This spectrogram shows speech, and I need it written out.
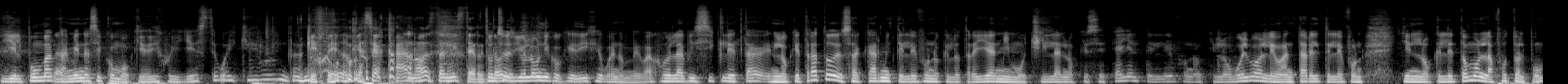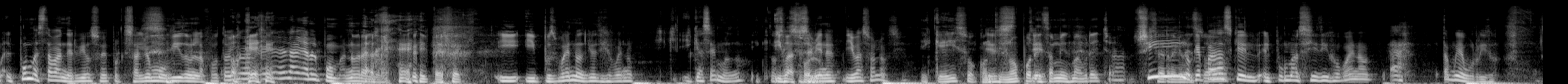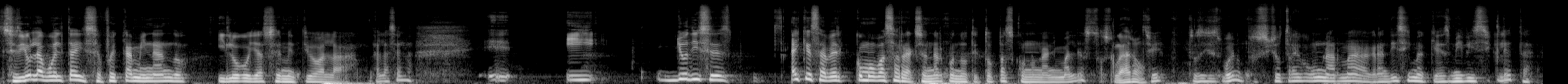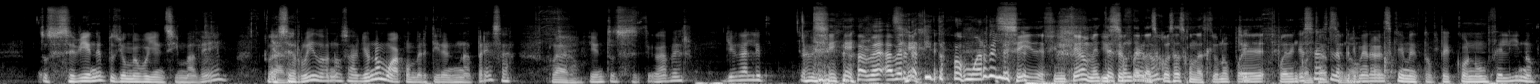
Y el puma Claro. también así como que dijo, ¿y este güey qué onda? ¿Qué no?" pedo que hace acá, no? Está en mis territorios. Entonces yo lo único que dije, bueno, me bajo de la bicicleta, en lo que trato de sacar mi teléfono que lo traía en mi mochila, en lo que se cae el teléfono, que lo vuelvo a levantar el teléfono y en lo que le tomo la foto al puma. El puma estaba nervioso, ¿eh? porque salió movido en la foto. Yo, Ok. era, era el puma, no era yo. Ok, perfecto. Y, y, pues bueno, yo dije, bueno, ¿y, qué- y qué hacemos, no? Entonces, iba si se solo. viene- iba solo, sí. ¿Y qué hizo? ¿Continuó por Este, esa misma brecha? Sí, ¿Se lo que pasa es que el, el Puma sí dijo, bueno, ah, está muy aburrido. Se dio la vuelta y se fue caminando y luego ya se metió a la, a la selva. Eh, y yo dices, hay que saber cómo vas a reaccionar cuando te topas con un animal de estos. Claro. ¿sí? Entonces dices, bueno, pues yo traigo un arma grandísima que es mi bicicleta. Entonces se viene, pues yo me voy encima de él Claro. y hace ruido, ¿no? O sea, yo no me voy a convertir en una presa. Claro. Y entonces, a ver, llégale. A ver, Sí. a ver, a ver Sí. gatito, muérdele. Sí, definitivamente son fue, de las cosas con las que uno puede, Sí. puede Esa encontrarse. es la ¿no? primera vez que me topé con un felino.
